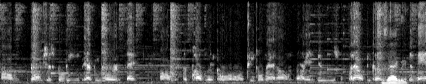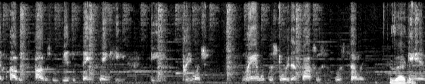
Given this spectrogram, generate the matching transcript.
um, don't just believe every word that um, the public or, or people that um, are in news put out because exactly. the man obvi- obviously did the same thing. He he pretty much ran with the story that Fox was, was telling, Exactly. and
